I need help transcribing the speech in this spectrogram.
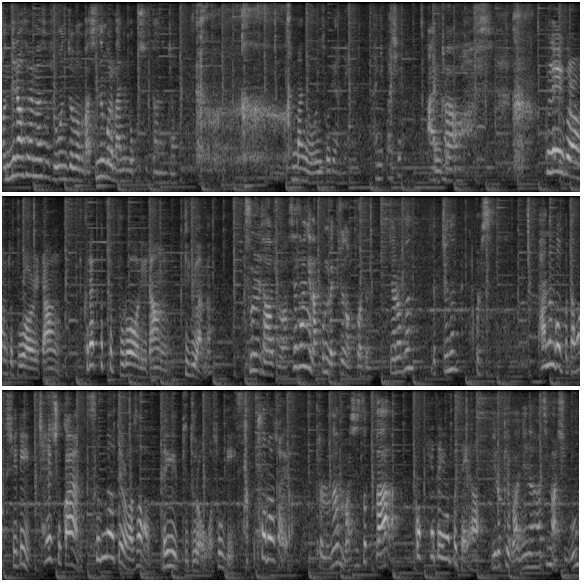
언니랑 살면서 좋은 점은 맛있는 걸 많이 먹을 수 있다는 점. 간만에 온 소리 하네. 한입 하시오? 안주. 아, 플레이그라운드 브루어리랑 크래프트 브루어리랑 비교하면 둘 다 좋아. 세상에 나쁜 맥주는 없거든. 여러분, 맥주는 꿀스. 파는 것보다 확실히 채수가 스며들어서 되게 부드러워 속이 싹 풀어져요. 결론은 맛있었다. 꼭 해드셔보세요. 이렇게 많이는 하지 마시고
